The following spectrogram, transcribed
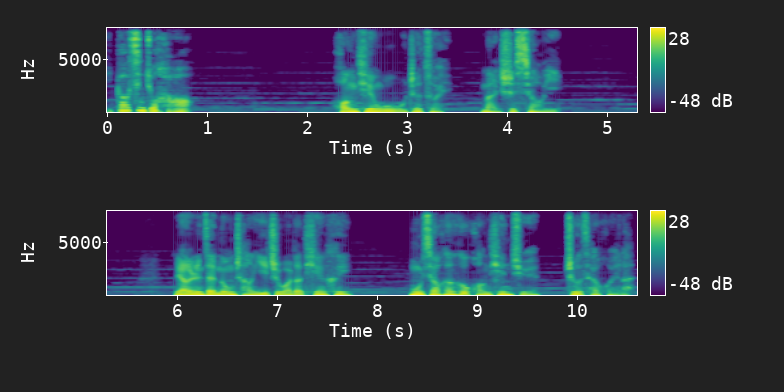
你高兴就好。黄天武捂着嘴，满是笑意。两人在农场一直玩到天黑，穆萧寒和黄天觉这才回来。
